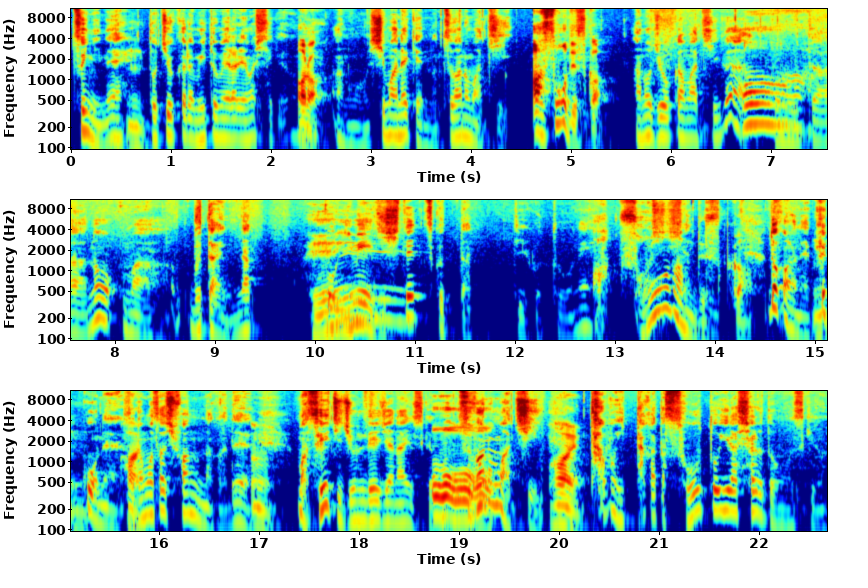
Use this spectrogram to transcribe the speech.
ついにね、うん。途中から認められましたけど、ね、あら。の島根県の津和野町。あそうですか。あの城下町がー。この歌の、まあ、舞台になってへー。イメージして作ったっていうことをねあそうなんですか。だからね、うん。結構ねはい。さだまさしファンの中で、うん。まあ、聖地巡礼じゃないですけどおうおうおう津和野町はい。多分行った方相当いらっしゃると思うんですけどね。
